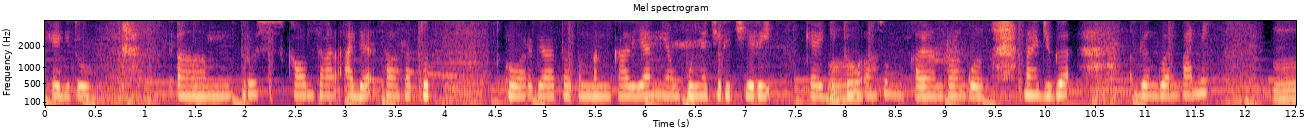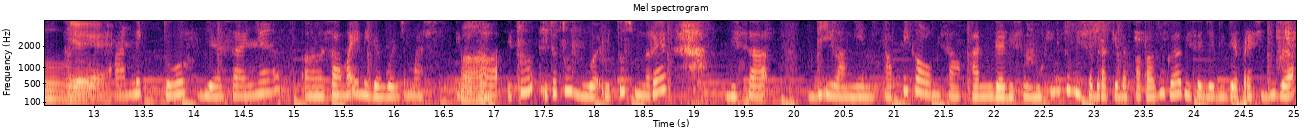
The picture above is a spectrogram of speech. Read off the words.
Kayak gitu. Um, terus kalau misalkan ada salah satu keluarga atau teman kalian yang punya ciri-ciri kayak gitu Hmm. langsung kalian rangkul. Nah juga gangguan panik, Hmm, iya, gangguan iya. panik tuh biasanya uh, sama ini gangguan cemas. Itu Ah. salah itu itu tuh dua itu sebenarnya bisa diilangin. Tapi kalau misalkan gak disembuhin itu bisa berakibat fatal juga, bisa jadi depresi juga,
